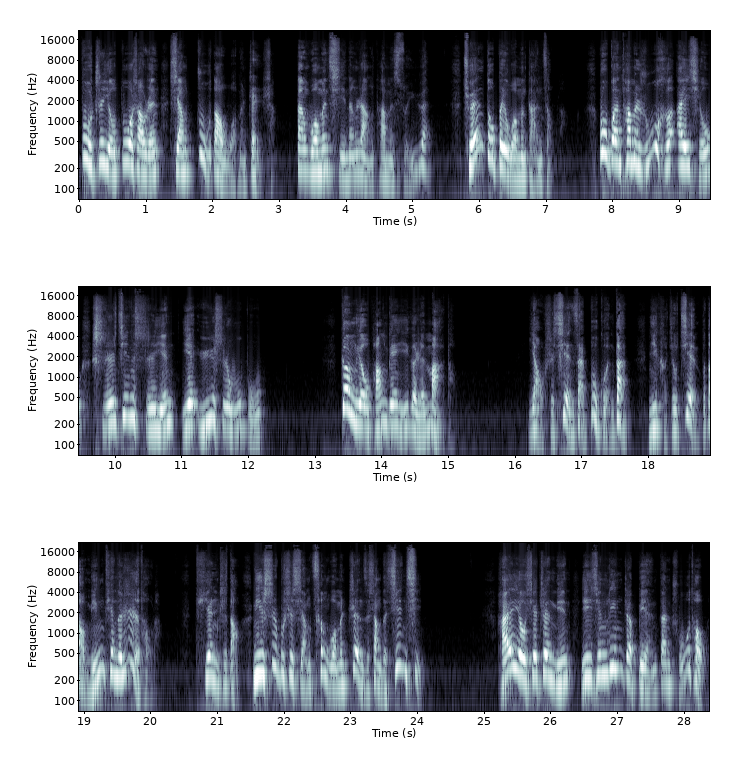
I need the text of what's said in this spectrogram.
不知有多少人想住到我们镇上，但我们岂能让他们随愿？全都被我们赶走了。不管他们如何哀求，使金使银也于事无补。更有旁边一个人骂道：“要是现在不滚蛋，你可就见不到明天的日头了。天知道你是不是想蹭我们镇子上的仙气。”还有些镇民已经拎着扁担、锄头，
